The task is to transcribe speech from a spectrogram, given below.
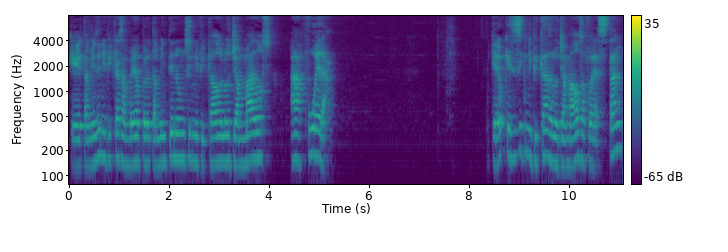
que también significa asamblea, pero también tiene un significado los llamados afuera. Creo que ese significado de los llamados afuera es tan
